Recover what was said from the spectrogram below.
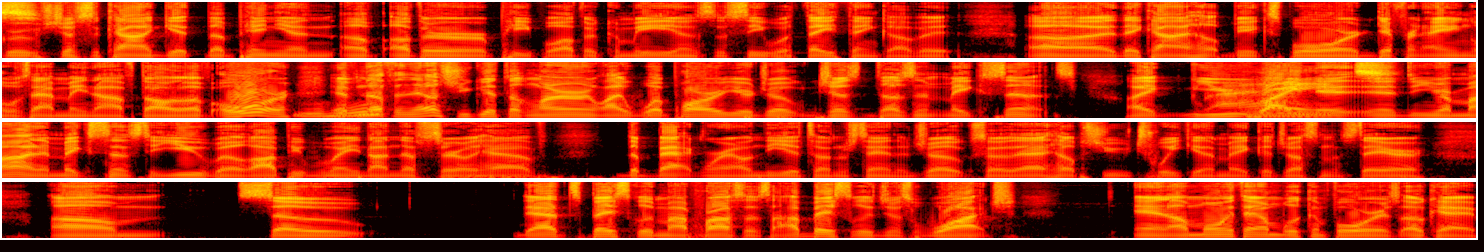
groups just to kind of get the opinion of other people, other comedians, to see what they think of it. Uh, they kind of help me explore different angles that I may not have thought of, or if Mhm. nothing else, you get to learn like what part of your joke just doesn't make sense. Like you writing it in your mind, it makes sense to you, but a lot of people may not necessarily have the background needed to understand the joke. So that helps you tweak it and make adjustments there. Um, so that's basically my process. I basically just watch, and I'm only thing I'm looking for is okay,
